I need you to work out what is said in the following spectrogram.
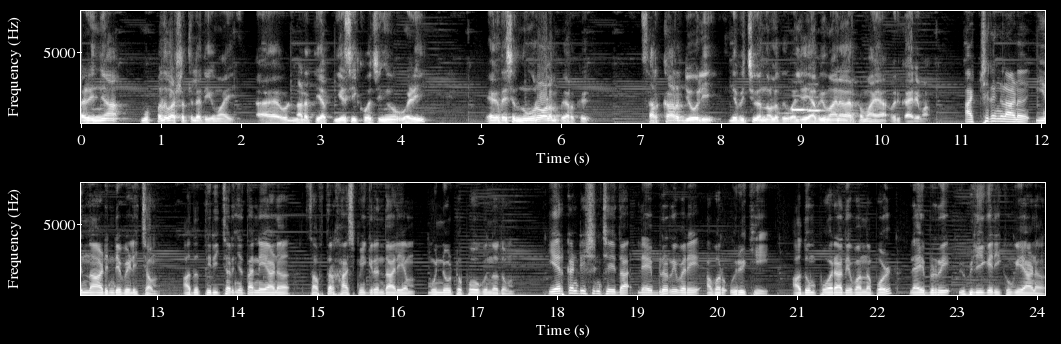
കഴിഞ്ഞ മുപ്പത് വർഷത്തിലധികമായി നടത്തിയ പി എസ് സി കോച്ചിങ് വഴി ഏകദേശം നൂറോളം പേർക്ക് സർക്കാർ ജോലി ലഭിച്ചു എന്നുള്ളത് വലിയ അഭിമാനകരമായ ഒരു കാര്യമാണ്. അക്ഷരങ്ങളാണ് ഈ നാടിന്റെ വെളിച്ചം. അത് തിരിച്ചറിഞ്ഞ് തന്നെയാണ് സഫ്തർ ഹാഷ്മി ഗ്രന്ഥാലയം മുന്നോട്ടു പോകുന്നതും. എയർ കണ്ടീഷൻ ചെയ്ത ലൈബ്രറി വരെ അവർ ഒരുക്കി. അതും പോരാതെ വന്നപ്പോൾ ലൈബ്രറി വിപുലീകരിക്കുകയാണ്.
